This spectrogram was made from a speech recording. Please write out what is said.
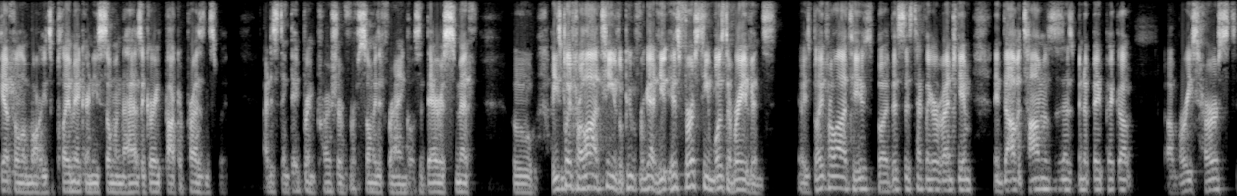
get from Lamar. He's a playmaker and he's someone that has a great pocket presence. But I just think they bring pressure for so many different angles. And Darius Smith, who he's played for a lot of teams, but people forget he, his first team was the Ravens. You know, he's played for a lot of teams, but this is technically a revenge game. And David Thomas has been a big pickup. Uh, Maurice Hurst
